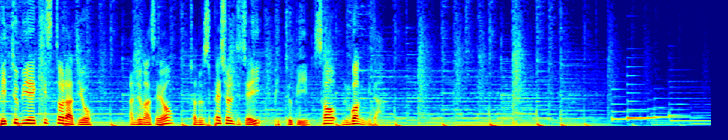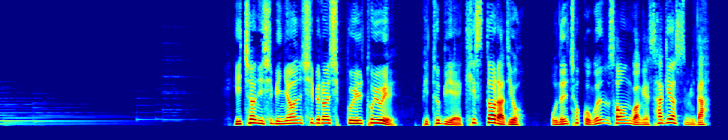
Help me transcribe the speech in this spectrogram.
B2B의 키스터 라디오. 안녕하세요. 저는 special DJ BTOB 서은광입니다. 2022년 11월 19일 토요일 B2B의 키스터 라디오. 오늘 첫 곡은 서은광의 사기였습니다.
